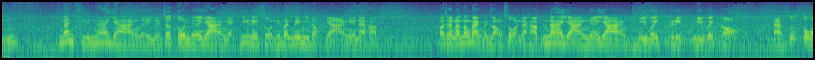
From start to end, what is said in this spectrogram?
น นั่นคือหน้ายางเลยหรือเจ้าตัวเนื้อยางเนี่ยที่ในส่วนที่มันไม่มีดอกยางเนี่ยนะครับ เพราะฉะนั้นต้องแบ่งเป็นสองส่วนนะครับ หน้ายางเนื้อยางมีไว้กริบมีไว้เกาะ แต่ตัว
